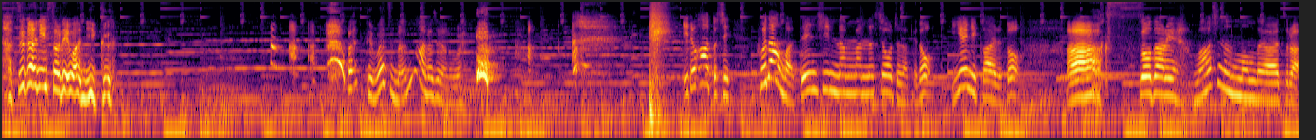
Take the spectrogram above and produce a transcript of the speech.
さすがにそれは肉。待ってまず何の話なのこれ？イルハート氏普段は天真爛漫な少女だけど家に帰るとあーくっそだりマジなんなんだよあいつら。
